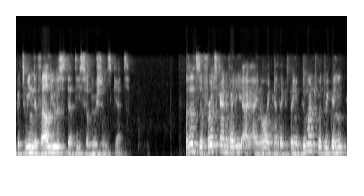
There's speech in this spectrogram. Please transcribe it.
between the values that these solutions get. So that's the first kind of idea. I, I, know I can't explain too much, but we can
